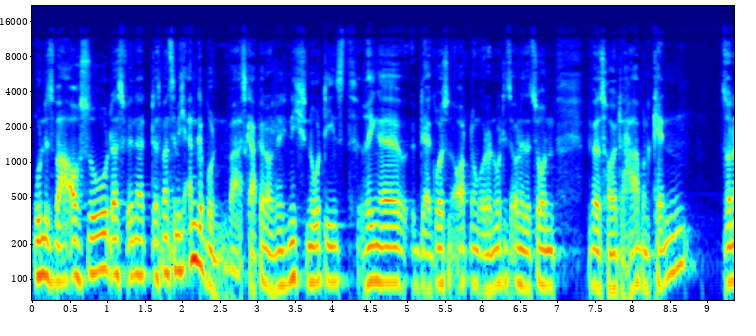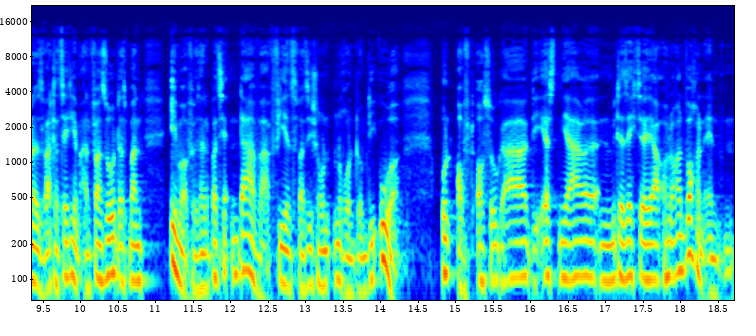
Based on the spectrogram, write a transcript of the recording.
Und es war auch so, dass, wir, dass man ziemlich angebunden war. Es gab ja noch nicht Notdienstringe der Größenordnung oder Notdienstorganisationen, wie wir das heute haben und kennen, sondern es war tatsächlich am Anfang so, dass man immer für seine Patienten da war, 24 Stunden rund um die Uhr. Und oft auch sogar die ersten Jahre, mit der 60er Jahre auch noch an Wochenenden.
